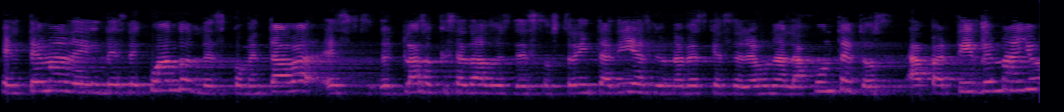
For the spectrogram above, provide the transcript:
El tema de desde cuándo, les comentaba, es el plazo que se ha dado es de estos 30 días de una vez que se reúna la Junta, entonces a partir de mayo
